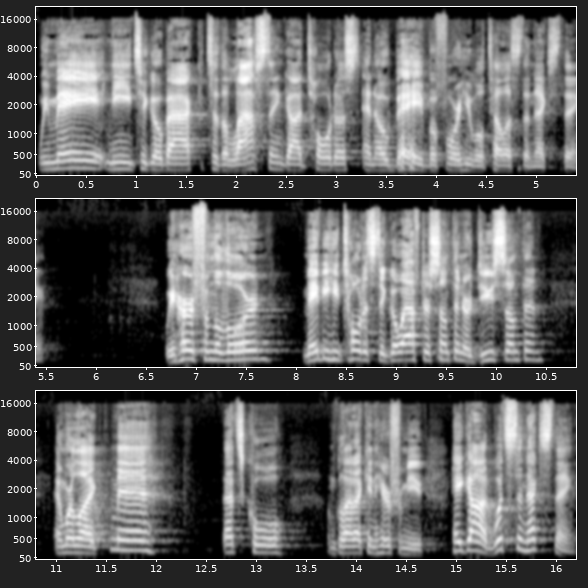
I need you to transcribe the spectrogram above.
We may need to go back to the last thing God told us and obey before He will tell us the next thing. We heard from the Lord. Maybe He told us to go after something or do something, and we're like, meh, that's cool. I'm glad I can hear from you. Hey, God, what's the next thing?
